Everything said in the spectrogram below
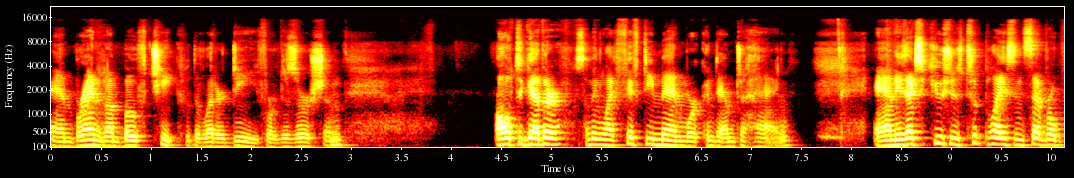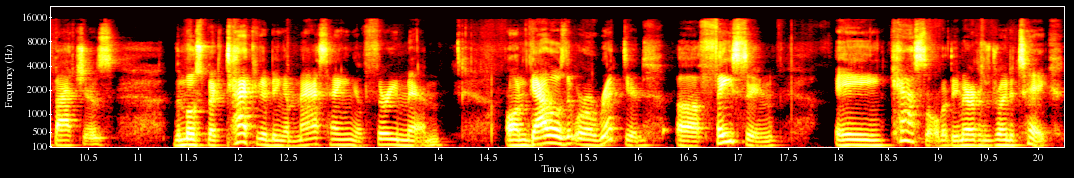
and branded on both cheeks with the letter D for desertion. Altogether, something like 50 men were condemned to hang. And these executions took place in several batches the most spectacular being a mass hanging of 30 men on gallows that were erected uh, facing a castle that the Americans were trying to take,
